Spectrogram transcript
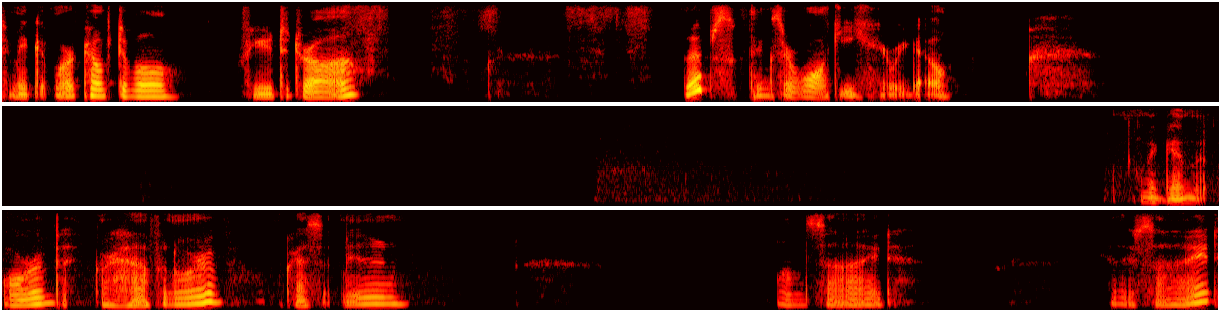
to make it more comfortable for you to draw. Oops, things are wonky. Here we go. And again, the orb or half an orb, crescent moon, one side, the other side.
